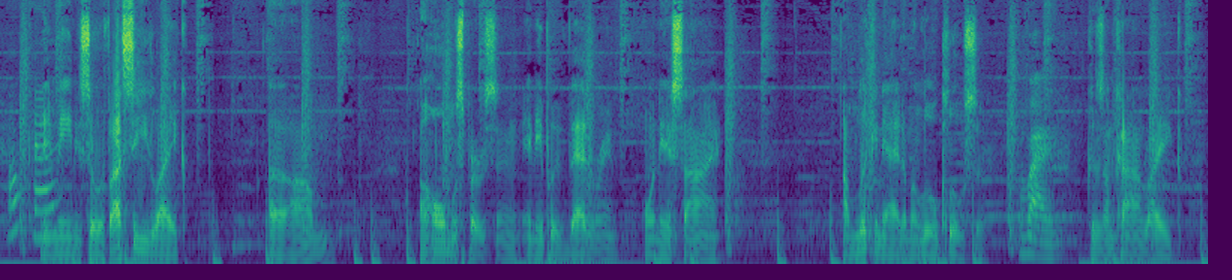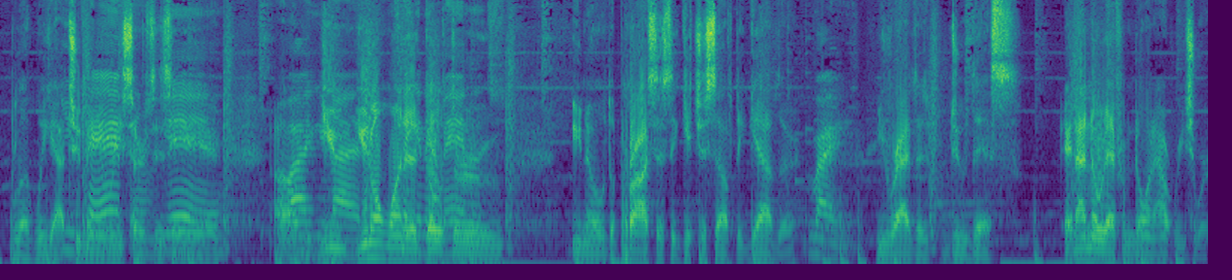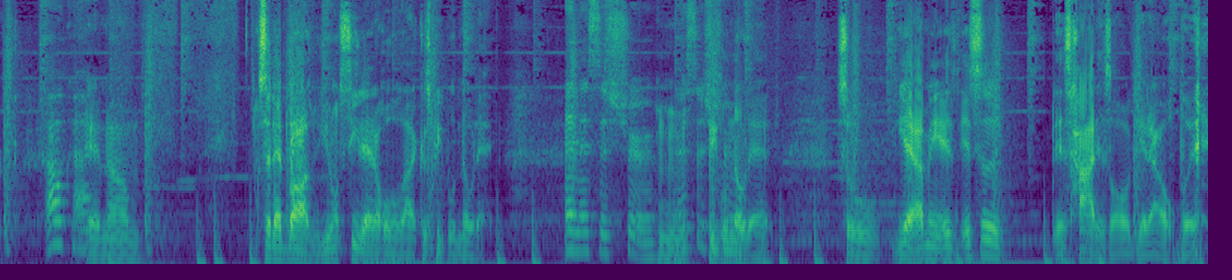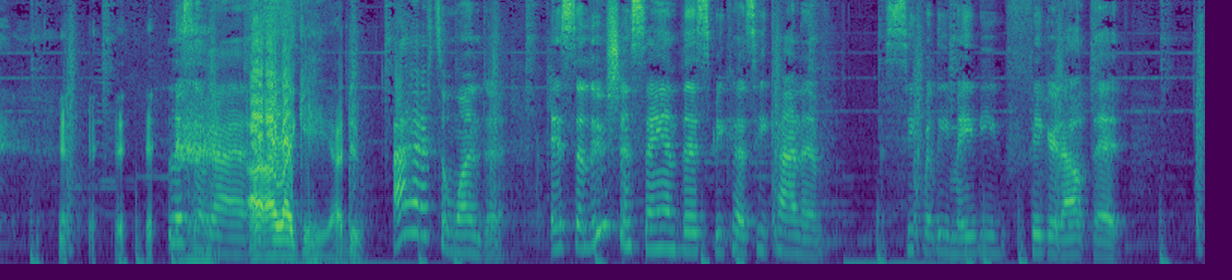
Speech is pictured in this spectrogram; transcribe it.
Okay. They mean it. So if I see like a, um, a homeless person and they put veteran on their sign, I'm looking at them a little closer right. because I'm kind of like, look, we got You too many resources yeah. here. Um, you you you don't want to go advantage? through, you know, the process to get yourself together. Right. You rather do this, and I know that from doing outreach work, Okay. and um, so that bothers me. You don't see that a whole lot because people know that. And this is true. This is Mm-hmm. People true. know that. So yeah, I mean, it's, it's a it's hot as all get out, but Listen, guys. I, I like it here. I do. I have to wonder is Solution saying this because he kind of secretly maybe figured out that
